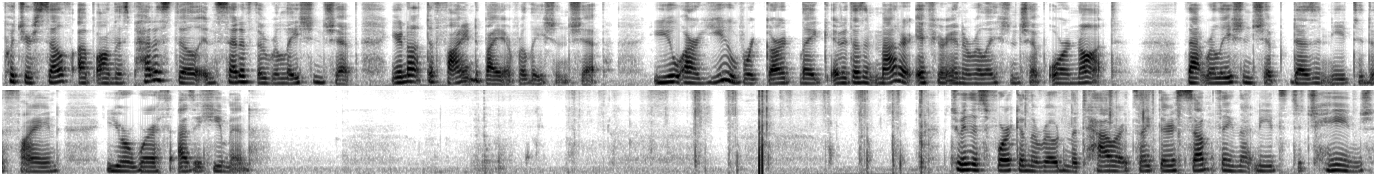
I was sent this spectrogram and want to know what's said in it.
put yourself up on this pedestal instead of the relationship. You're not defined by a relationship you are you regard like and it doesn't matter if you're in a relationship or not. That relationship doesn't need to define your worth as a human. Between this fork in the road and the tower it's like there's something that needs to change.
